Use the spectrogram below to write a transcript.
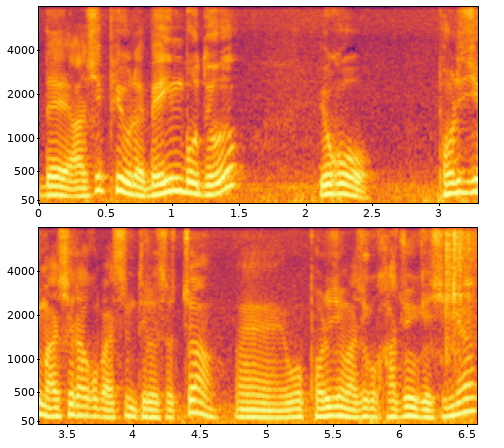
네 아 CPU래. 메인보드. 요거 버리지 마시라고 말씀드렸었죠? 예 요거 버리지 마시고 가지고 계시면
